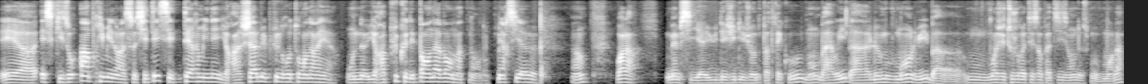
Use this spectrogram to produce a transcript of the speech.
Et, euh, ce qu'ils ont imprimé dans la société, c'est terminé. Il n'y aura jamais plus de retour en arrière. On, il n'y aura plus que des pas en avant maintenant. Donc merci à eux. Hein voilà. Même s'il y a eu des gilets jaunes pas très cool. Bon, bah oui, bah, le mouvement, lui, bah, moi j'ai toujours été sympathisant de ce mouvement-là.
